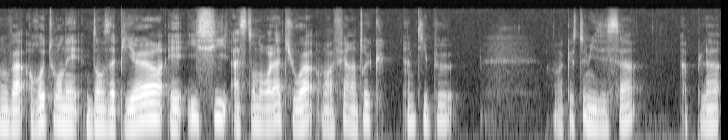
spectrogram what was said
on va retourner dans Zapier et ici à cet endroit là tu vois on va faire un truc un petit peu on va customiser ça. Hop là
